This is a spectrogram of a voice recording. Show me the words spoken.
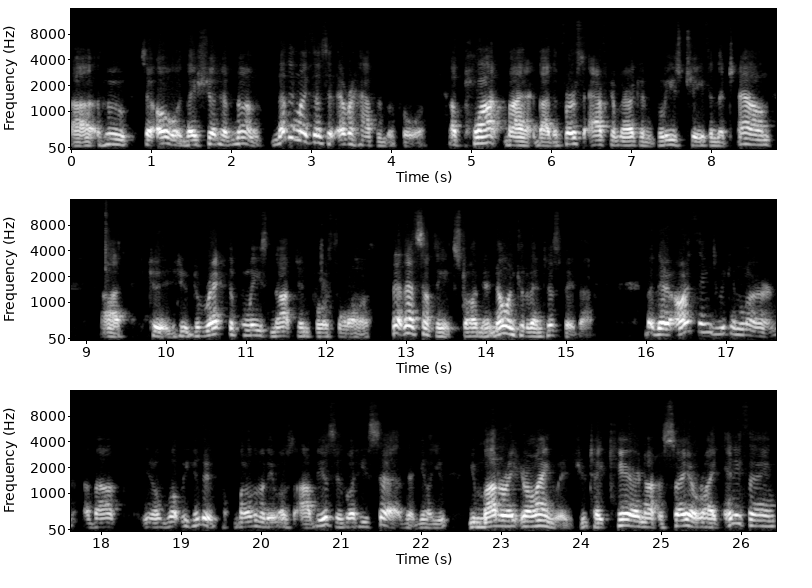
uh, who say, oh, they should have known. Nothing like this had ever happened before. A plot by, by the first African American police chief in the town uh, to, to direct the police not to enforce the laws. That, that's something extraordinary. No one could have anticipated that. But there are things we can learn about, you know, what we can do. One of them, the most obvious, is what he said that you know you you moderate your language. You take care not to say or write anything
